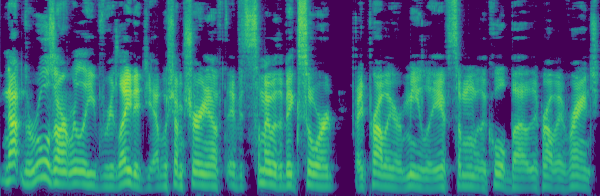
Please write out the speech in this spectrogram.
not the rules aren't really related yet, which I'm sure you know if, if, it's somebody with a big sword, they probably are melee. If someone with a cool bow, they probably have range.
